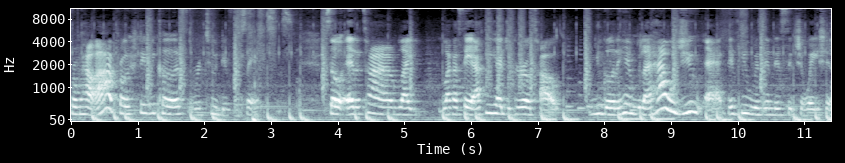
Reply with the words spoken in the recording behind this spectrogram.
from how I approached it because we're two different sexes. So at a time like like I said, after you had your girl talk, you go to him and be like, "How would you act if you was in this situation?"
